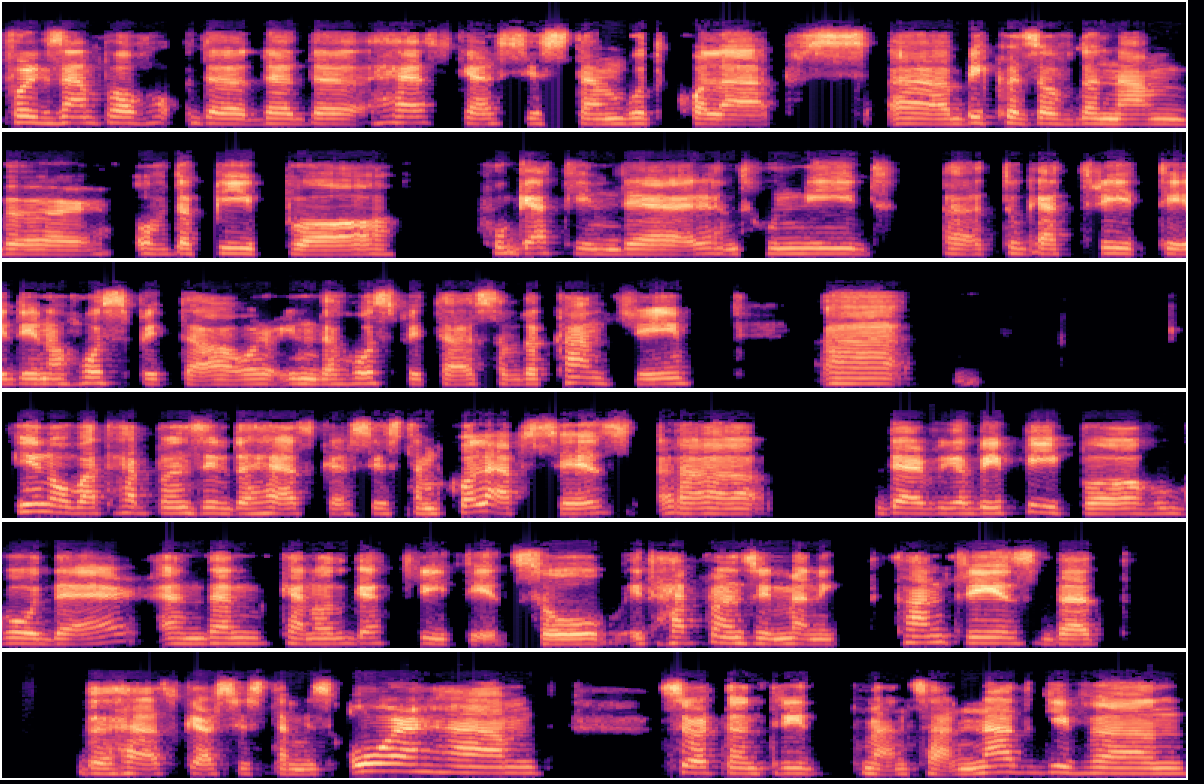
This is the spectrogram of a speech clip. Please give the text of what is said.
for example, the, the, the healthcare system would collapse uh, because of the number of the people who get in there and who need uh, to get treated in a hospital or in the hospitals of the country, uh, you know what happens if the healthcare system collapses. Uh, there will be people who go there and then cannot get treated. So it happens in many countries that the healthcare system is overwhelmed, certain treatments are not given,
